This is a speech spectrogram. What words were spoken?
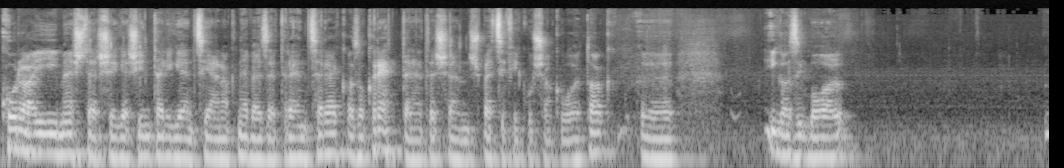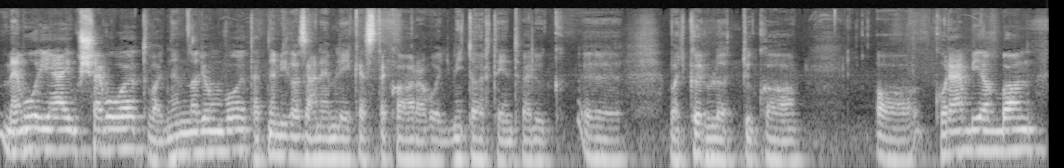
korai mesterséges intelligenciának nevezett rendszerek, azok rettenetesen specifikusak voltak. Ö, igaziból memóriájuk se volt, vagy nem nagyon volt, tehát nem igazán emlékeztek arra, hogy mi történt velük, ö, vagy körülöttük a, a korábbiakban,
